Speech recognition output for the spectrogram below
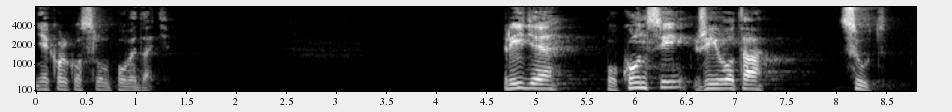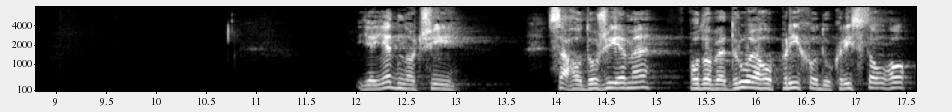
niekoľko slov povedať. Príde po konci života súd. Je jedno, či sa ho dožijeme v podobe druhého príchodu Kristovho,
